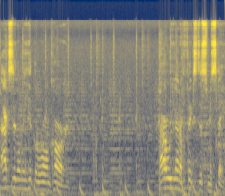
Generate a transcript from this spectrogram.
Accidentally hit the wrong card. How are we going to fix this mistake?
